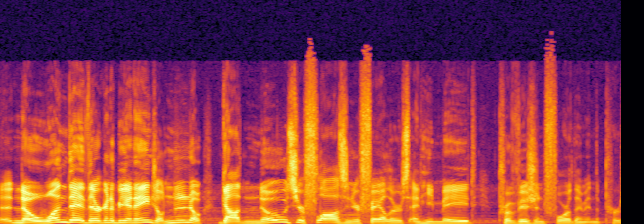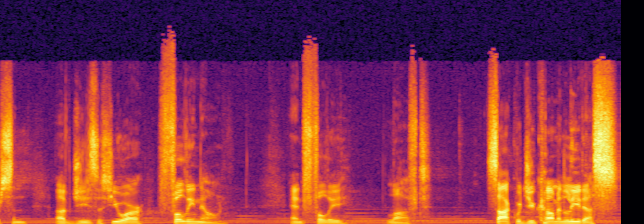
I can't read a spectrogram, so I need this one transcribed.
No, one day they're going to be an angel. No, no, no. God knows your flaws and your failures, and He made provision for them in the person of Jesus. You are fully known and fully loved. Sock, would you come and lead us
